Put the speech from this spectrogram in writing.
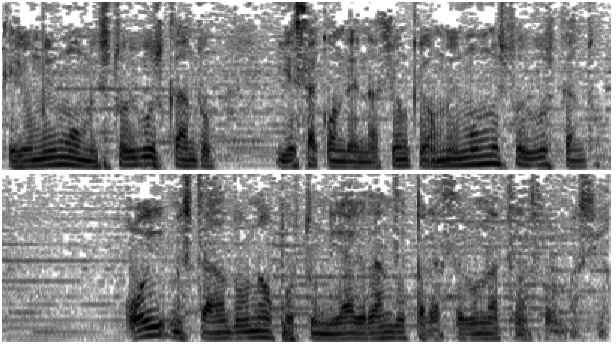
que yo mismo me estoy buscando y esa condenación que yo mismo me estoy buscando, hoy me está dando una oportunidad grande para hacer una transformación.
